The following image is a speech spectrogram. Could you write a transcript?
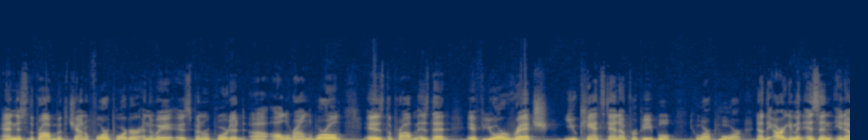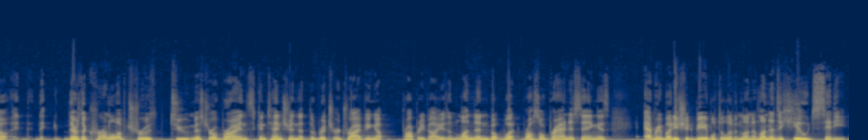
And this is the problem with the Channel 4 reporter and the way it's been reported uh, all around the world is the problem is that if you're rich, you can't stand up for people who are poor. Now, the argument isn't, you know, th- there's a kernel of truth to Mr. O'Brien's contention that the rich are driving up property values in London, but what Russell Brand is saying is everybody should be able to live in London. London's a huge city.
